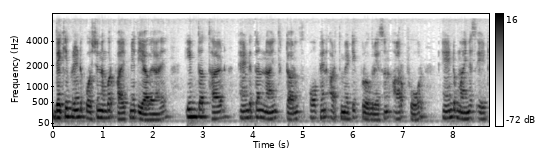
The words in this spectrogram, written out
देखिए फ्रेंड क्वेश्चन नंबर फाइव में दिया गया है if the third and the ninth terms of an arithmetic progression are four and minus eight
